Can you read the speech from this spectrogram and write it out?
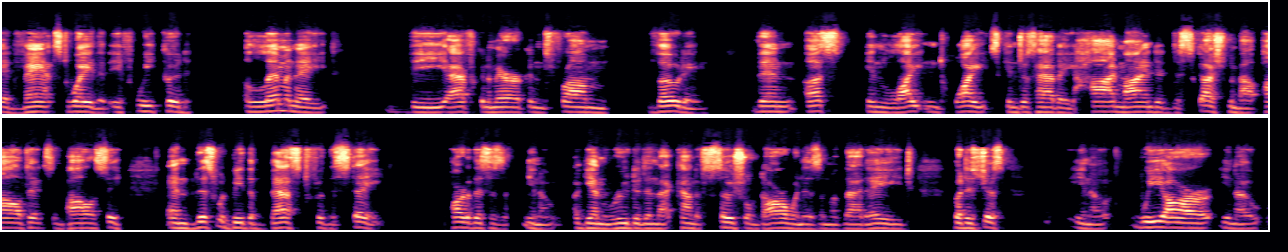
advanced way that if we could eliminate the african americans from voting then us enlightened whites can just have a high minded discussion about politics and policy and this would be the best for the state part of this is you know again rooted in that kind of social darwinism of that age but it's just you know we are you know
